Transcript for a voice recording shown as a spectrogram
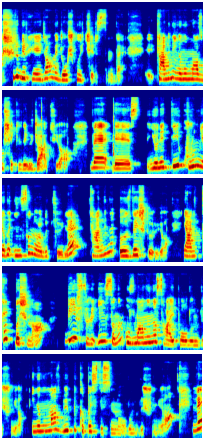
aşırı bir heyecan ve coşku içerisinde. Eee, kendini inanılmaz bir şekilde yüceltiyor ve, s yönettiği kurum ya da insan örgütüyle kendini özdeş görüyor. Yani tek başına bir sürü insanın uzmanlığına sahip olduğunu düşünüyor. İnanılmaz büyük bir kapasitesinin olduğunu düşünüyor ve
